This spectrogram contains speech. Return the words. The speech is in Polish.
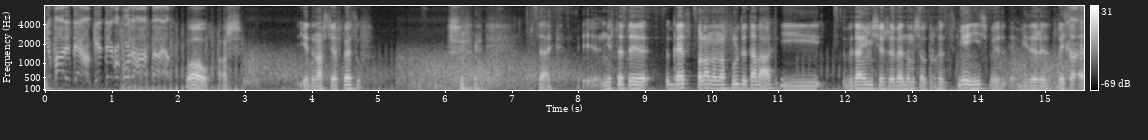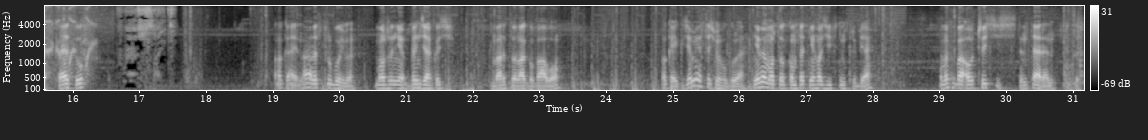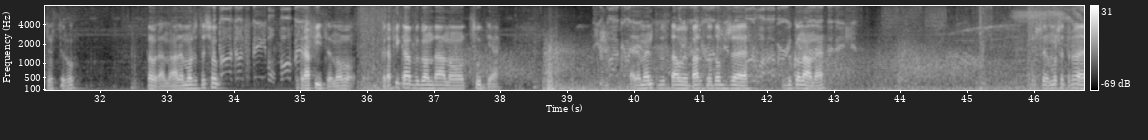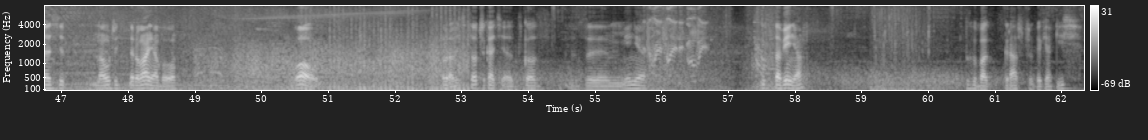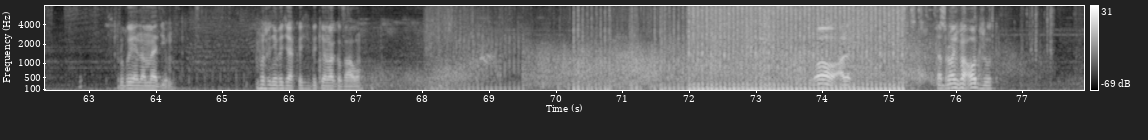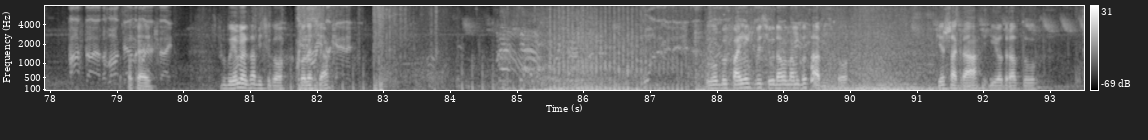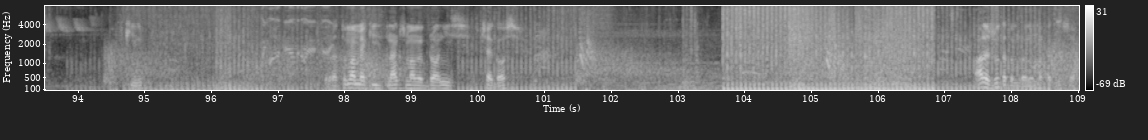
Wow, aż 11 FPS-ów. tak. Niestety gra jest odpalona na full detalach i wydaje mi się, że będę musiał trochę zmienić, bo widzę, że jest 20 FPS-ów. Okej, no ale spróbujmy. Może nie będzie jakoś bardzo lagowało. Okej, gdzie my jesteśmy w ogóle? Nie wiem o co kompletnie chodzi w tym trybie. Mamy chyba oczyścić ten teren, czy coś w tym stylu. Dobra, no ale może coś o grafice, no bo grafika wygląda no cudnie. Elementy zostały bardzo dobrze wykonane. Jeszcze muszę trochę się nauczyć sterowania, bo... Wow. Dobra, wiecie co? Czekajcie, ja tylko zmienię ustawienia. Tu chyba gracz przebieg jakiś. Spróbuję na medium. Może nie będzie jakoś zbytnio lagowało. Wow, ale ta broń ma odrzut. Okej. Spróbujemy zabić tego kolesia. Byłoby fajnie, gdyby się udało nam go zabić, bo pierwsza gra i od razu kill. Dobra, tu mamy jakiś znak, że mamy bronić czegoś. Ale rzuca tą bronią, faktycznie.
